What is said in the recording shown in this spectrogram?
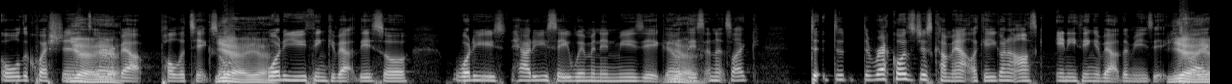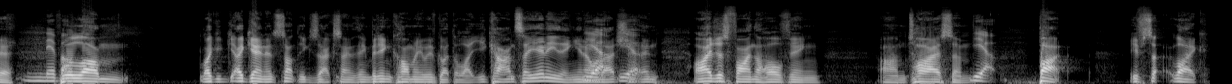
all the questions Yeah, are yeah. about politics. Or Yeah, yeah. What do you think about this? Or what do you? How do you see women in music? Or Yeah. this? And it's like. D- d- the records just come out. Like, are you going to ask anything about the music? Yeah, like, yeah. Never. well, um, like again, it's not the exact same thing, but in comedy, we've got the like you can't say anything, you know, Yeah, that shit, yeah. and I just find the whole thing um tiresome. yeah. But if so, like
